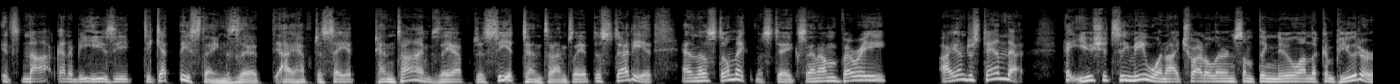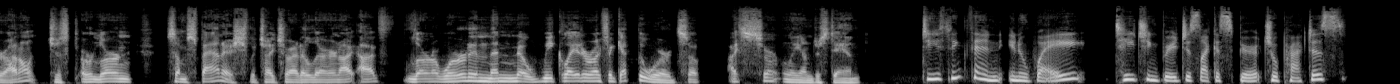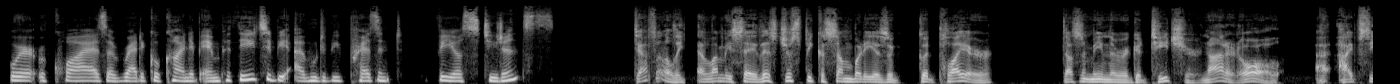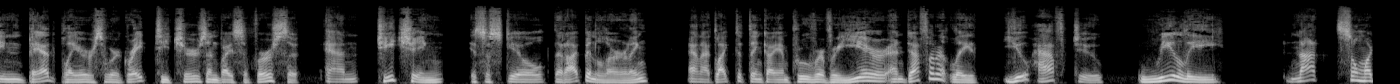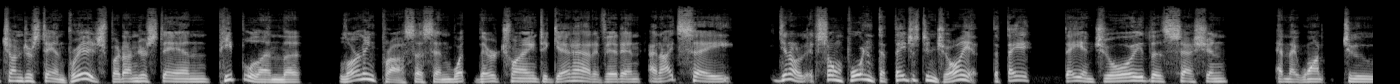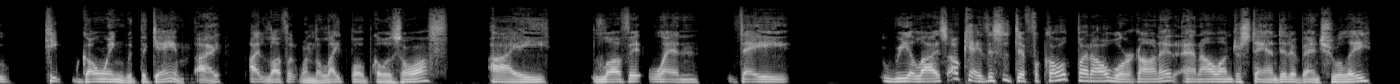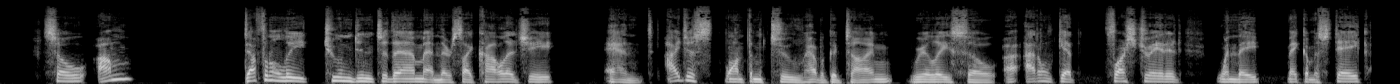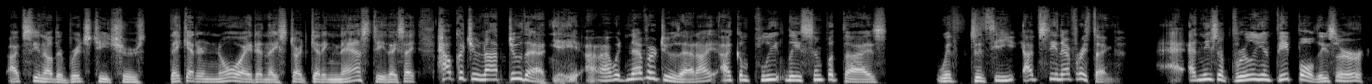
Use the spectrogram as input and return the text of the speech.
it's not going to be easy to get these things that I have to say it 10 times. They have to see it 10 times. They have to study it and they'll still make mistakes. And I'm very, I understand that. Hey, you should see me when I try to learn something new on the computer. I don't just, or learn some Spanish, which I try to learn. I, I learn a word and then a week later I forget the word. So I certainly understand. Do you think then, in a way, teaching bridge is like a spiritual practice? Where it requires a radical kind of empathy to be able to be present for your students? Definitely. And let me say this just because somebody is a good player doesn't mean they're a good teacher. Not at all. I, I've seen bad players who are great teachers and vice versa. And teaching is a skill that I've been learning. And I'd like to think I improve every year. And definitely you have to really not so much understand bridge, but understand people and the learning process and what they're trying to get out of it. And, and I'd say, you know, it's so important that they just enjoy it, that they, they enjoy the session and they want to keep going with the game. I, I love it when the light bulb goes off. I love it when they realize, okay, this is difficult, but I'll work on it and I'll understand it eventually. So I'm definitely tuned into them and their psychology. And I just want them to have a good time, really. So I, I don't get frustrated when they make a mistake. I've seen other bridge teachers they get annoyed and they start getting nasty. They say, how could you not do that? I would never do that. I, I completely sympathize with the, I've seen everything. And these are brilliant people. These are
